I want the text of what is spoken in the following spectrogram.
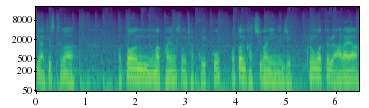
이 아티스트가 어떤 음악 방향성을 잡고 있고 어떤 가치관이 있는지 그런 것들을 알아야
